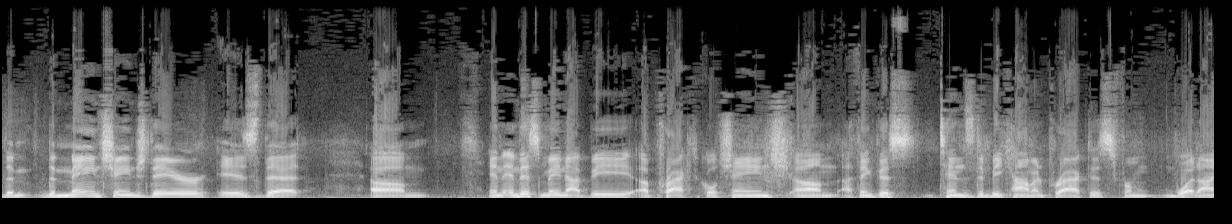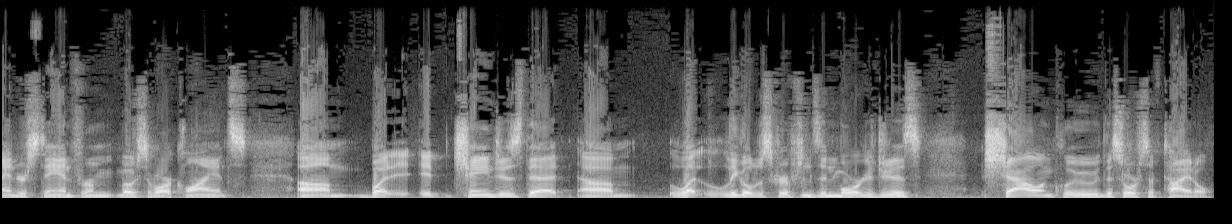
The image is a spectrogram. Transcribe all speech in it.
the the main change there is that um, and, and this may not be a practical change. Um, I think this tends to be common practice from what I understand from most of our clients. Um, but it, it, changes that um, legal descriptions in mortgages shall include the source of title.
